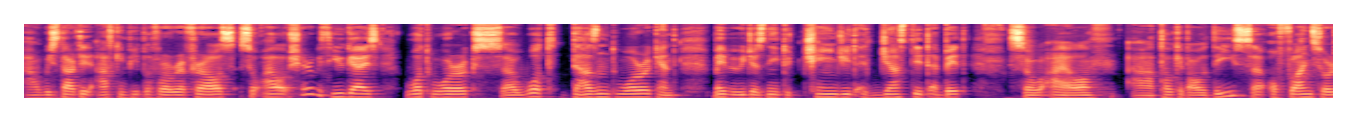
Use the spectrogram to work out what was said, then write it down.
Uh, we started asking people for referrals. So I'll share with you guys what works, uh, what doesn't work, and maybe we just need to change it, adjust it a bit. So I'll uh, talk about these uh, offline sourcing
